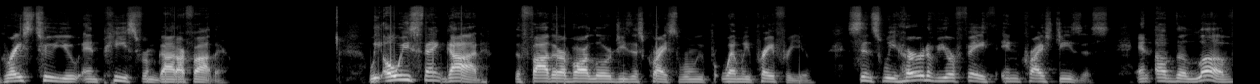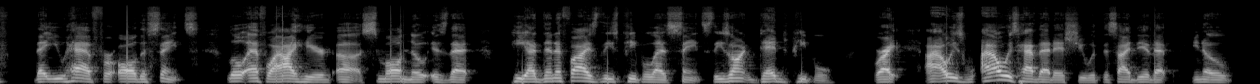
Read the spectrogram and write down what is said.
grace to you and peace from God our Father. We always thank God, the Father of our Lord Jesus Christ, when we when we pray for you, since we heard of your faith in Christ Jesus and of the love that you have for all the saints. Little FYI here, uh, small note is that he identifies these people as saints. These aren't dead people, right? I always I always have that issue with this idea that you know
